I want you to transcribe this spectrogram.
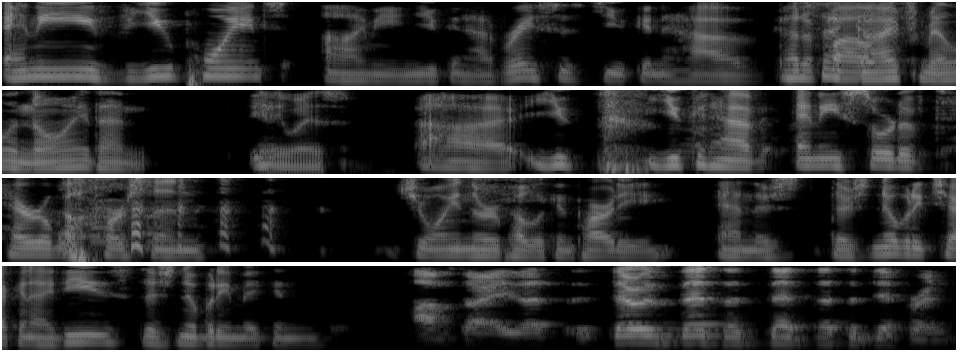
any viewpoint, I mean, you can have racist, you can have Who's that guy from Illinois? That, anyways. Uh, you you can have any sort of terrible person join the Republican Party, and there's there's nobody checking IDs, there's nobody making. I'm sorry. That's there was that's a that, that's a different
